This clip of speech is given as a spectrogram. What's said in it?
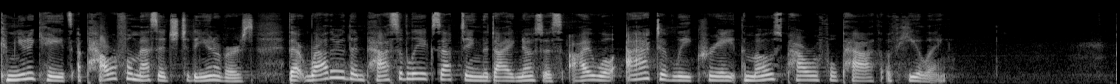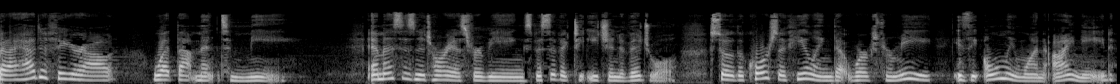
communicates a powerful message to the universe that rather than passively accepting the diagnosis, I will actively create the most powerful path of healing. But I had to figure out what that meant to me. MS is notorious for being specific to each individual, so the course of healing that works for me is the only one I need.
